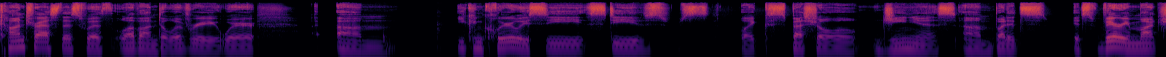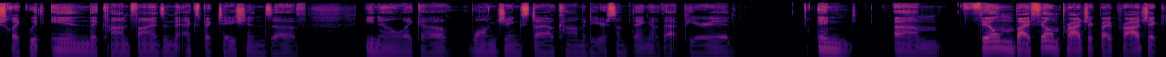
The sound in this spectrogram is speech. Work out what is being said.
contrast this with Love on Delivery, where um, you can clearly see Steve's like special genius, um, but it's it's very much like within the confines and the expectations of you know like a Wong Jing style comedy or something of that period, and um, film by film, project by project.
